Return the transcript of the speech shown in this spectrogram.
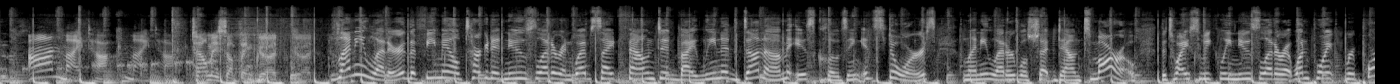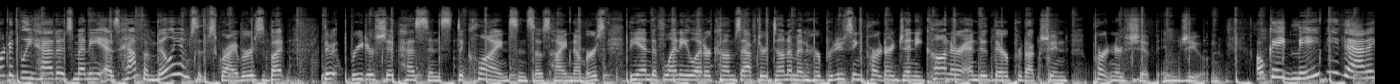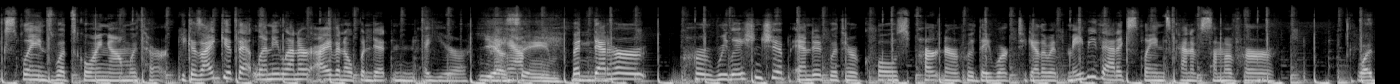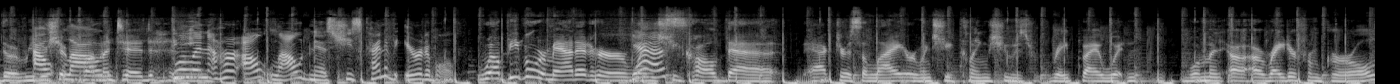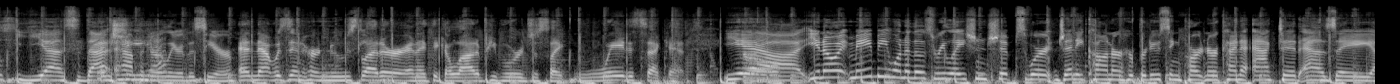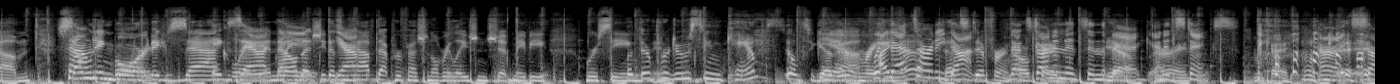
On My Talk. My Talk. Tell me something good. Good. Lenny Letter, the female targeted newsletter and website founded by Lena Dunham, is closing its doors. Lenny Letter will shut down tomorrow. The twice weekly newsletter at one point reportedly had as many as half a million subscribers, but the readership has since declined since those high numbers. The end of Lenny Letter comes after Dunham and her producing partner Jenni Konner ended their production partnership in June. Okay, maybe that explains what's going on with her because I get that Lenny Letter. I haven't opened it in a year. Yeah, a same. But mm. that her her relationship ended with her close partner who they worked together with. Maybe that explains kind of some of her Why the readership plummeted. Well, and her out loudness. She's kind of irritable. Well, people were mad at her Yes. when she called the actress a liar when she claimed she was raped by a wit- woman, uh, a writer from Girls. Yes, that And she- happened earlier this year. And that was in her newsletter. And I think a lot of people were just like, wait a second. Yeah, you know, it may be one of those relationships where Jenni Konner, her producing partner, kind of acted as a um, sounding, Sounding board. board. Exactly. And now that she doesn't Yeah. have that professional relationship, maybe we're seeing. But they're producing camp still together. Yeah. And But But that's that. already that's done. different. That's Okay. done and it's in the Yeah, bag and all it stinks. Okay. All right, so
